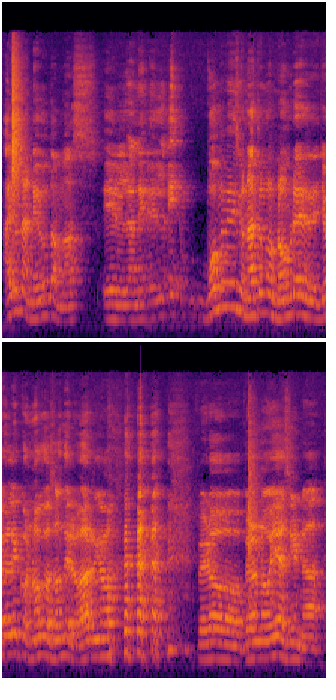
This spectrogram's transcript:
hay una anécdota más. El ane- el- eh, vos me mencionaste unos nombres, yo le conozco, son del barrio, pero, pero no voy a decir nada.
